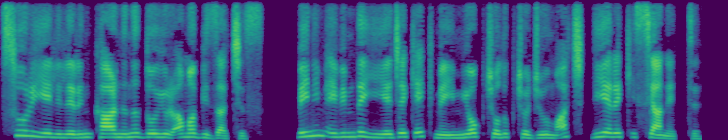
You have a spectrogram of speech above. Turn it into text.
Suriyelilerin karnını doyur ama biz açız. Benim evimde yiyecek ekmeğim yok çoluk çocuğum aç, diyerek isyan etti.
